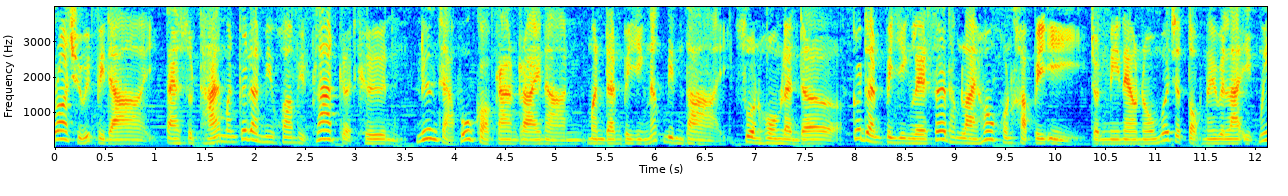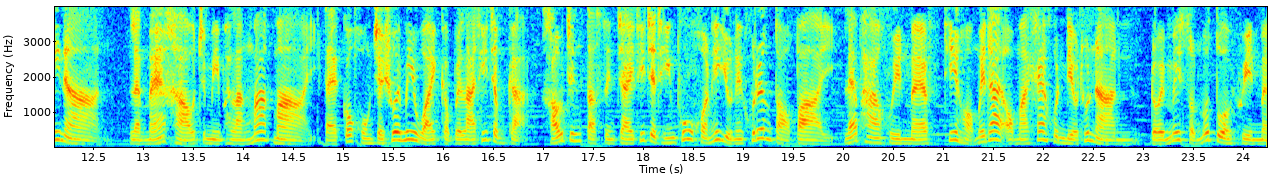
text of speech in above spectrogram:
รอดชีวิตไปได้ แต่สุดท้ายมันก็ดันมีความผิดพลาดเกิดขึ้น เนื่องจากผู้ก่อการร้ายนั้น มันดันไปยิงนักบินตาย ส่วนโฮมแลนเดอร์ก็ดันไปยิงเลเซอร์ทำลายห้องคนขับไปอีก จนมีแนวโน้มว่าจะตกในเวลาอีกไม่นาน และแม้เขาจะมีพลังมากมาย แต่ก็คงจะช่วยไม่ไหวกับเวลาที่จำกัด เขาจึงตัดสินใจที่จะทิ้งผู้คนให้อยู่ในเครื่องต่อไป และพาควีนแมฟที่หาะไม่ได้ออกมาแค่คนเดียวเท่านั้น โดยไม่สนว่าตัวควีนแม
